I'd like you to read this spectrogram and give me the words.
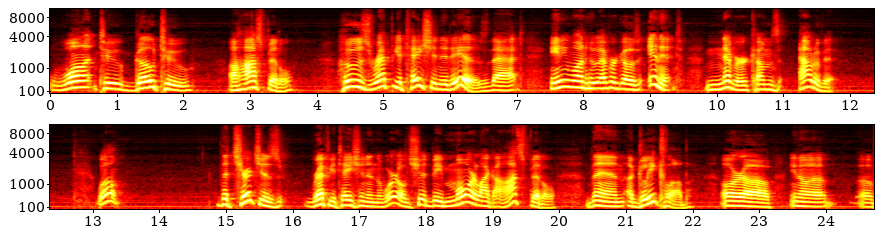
want to go to a hospital whose reputation it is that anyone who ever goes in it never comes out of it? Well, the church's reputation in the world should be more like a hospital than a glee club or a, you know a,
